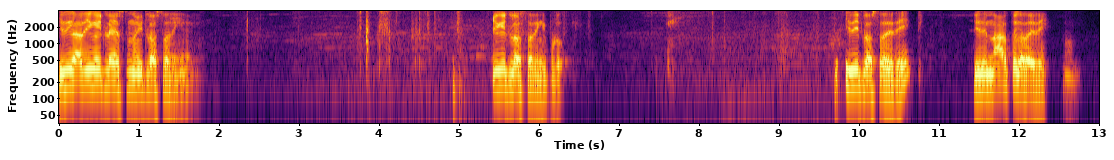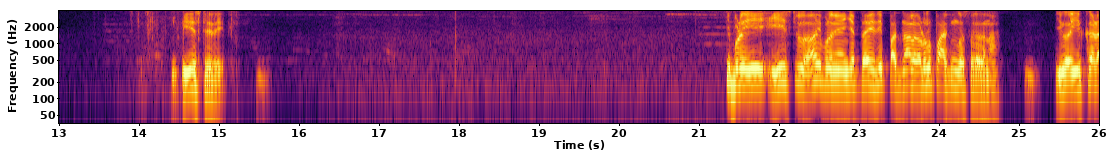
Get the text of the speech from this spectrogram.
ఇది కాదు ఇక ఇట్లా వేసుకుందాం ఇట్లా వస్తుంది ఇంక. ఇక ఇట్లా వస్తుంది ఇంక ఇప్పుడు. ఇది ఇట్లా వస్తుంది ఇది. ఇది నార్త్ కదా ఇది. ఈస్ట్ ఇది. ఇప్పుడు ఈ ఈస్ట్లో ఇప్పుడు నేను చెప్తా ఇది పద్నాలుగు అడుగులు పార్కింగ్ వస్తుంది కదనా ఇక ఇక్కడ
